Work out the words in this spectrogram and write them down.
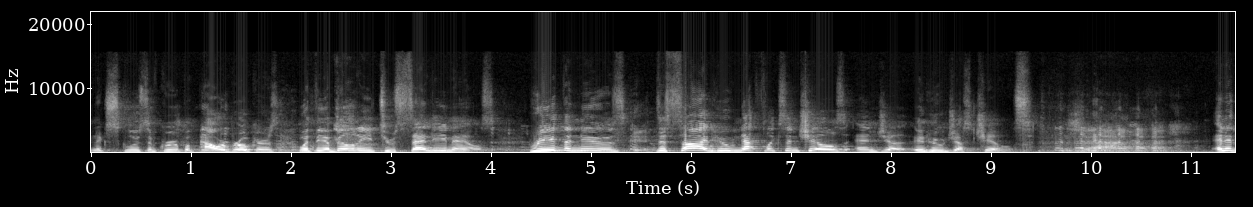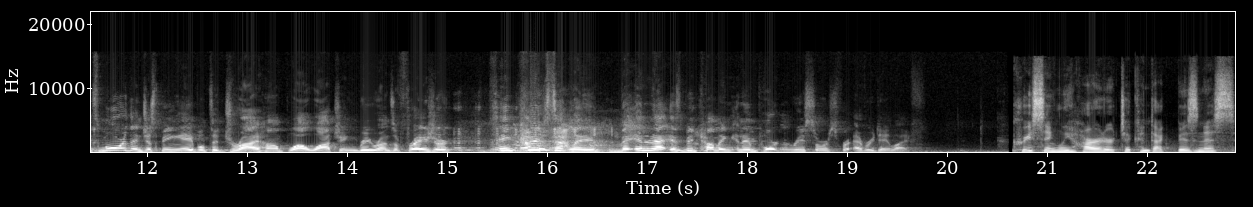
an exclusive group of power brokers with the ability to send emails, read the news, decide who Netflix and chills and, ju- and who just chills. And it's more than just being able to dry hump while watching reruns of Frasier. Increasingly, the internet is becoming an important resource for everyday life. Increasingly harder to conduct business,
